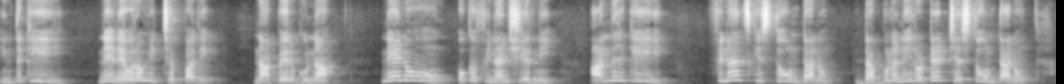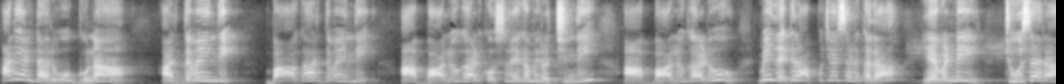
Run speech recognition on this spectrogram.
ఇంతకీ నేనెవరో మీకు చెప్పాలి. నా పేరు గుణ. నేను ఒక ఫినాన్షియర్ని. అందరికీ ఫినాన్స్కి ఇస్తూ ఉంటాను డబ్బులని రొటేట్ చేస్తూ ఉంటాను అని అంటారు గుణ. అర్థమైంది బాగా అర్థమైంది. ఆ బాలుగాడి కోసమేగా మీరు వచ్చింది ఆ బాలుగాడు మీ దగ్గర అప్పు చేశాడు కదా? ఏవండి చూసారా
